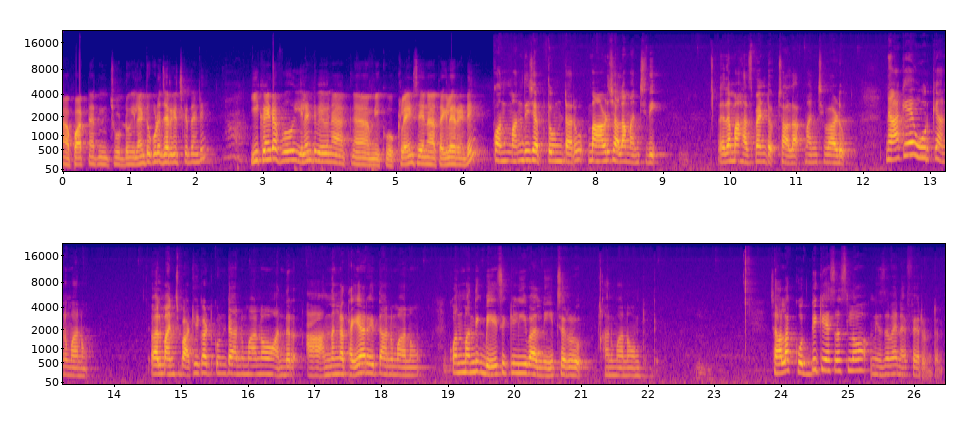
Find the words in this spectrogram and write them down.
ఆ పార్ట్నర్ని చూడడం ఇలాంటివి కూడా జరగచ్చు కదండి? ఈ కైండ్ ఆఫ్ ఇలాంటివి ఏమైనా మీకు క్లయింట్స్ అయినా తగిలారండి? కొంతమంది చెప్తూ ఉంటారు మా ఆవిడ చాలా మంచిది. లేదా మా హస్బెండ్ చాలా మంచివాడు. నాకే ఊరికే అనుమానం. వాళ్ళు మంచి బట్టలు కట్టుకుంటే అనుమానం అందరు అందంగా తయారైతే అనుమానం. కొంతమందికి బేసిక్లీ వాళ్ళ నేచర్ అనుమానం ఉంటుంది. చాలా కొద్ది కేసెస్లో నిజమైన ఎఫైర్ ఉంటుంది.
